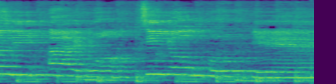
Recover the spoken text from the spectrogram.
说你爱我，心永不变。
